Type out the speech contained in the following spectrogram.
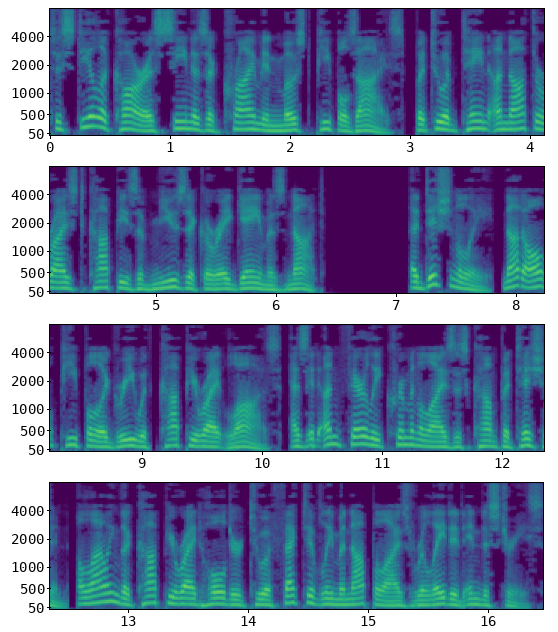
To steal a car is seen as a crime in most people's eyes, but to obtain unauthorized copies of music or a game is not. Additionally, not all people agree with copyright laws, as it unfairly criminalizes competition, allowing the copyright holder to effectively monopolize related industries.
